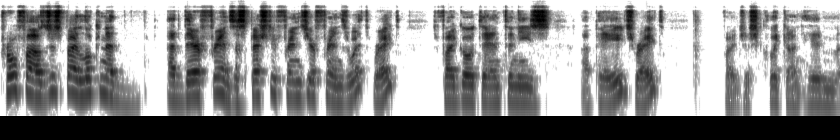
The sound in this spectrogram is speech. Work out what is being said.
profiles just by looking at at their friends especially friends you're friends with right? If I go to Anthony's uh, page right? If I just click on him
